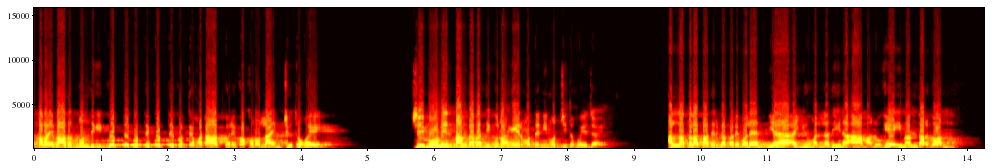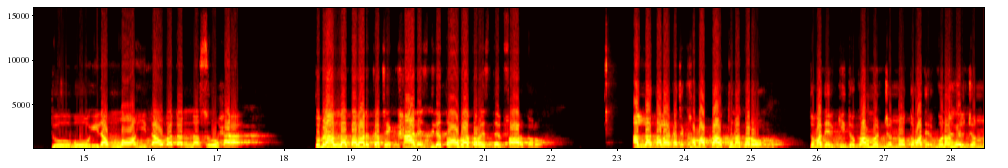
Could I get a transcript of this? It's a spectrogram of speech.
তালার ইবাদত বন্দিগি করতে করতে করতে করতে হঠাৎ করে কখনো লাইন চ্যুত হয়ে সেই মোমেন বান্দাবান্দি গুনাহের মধ্যে নিমজ্জিত হয়ে যায়। আল্লাহ তালা তাদের ব্যাপারে বলেন, ইয়া হে ঈমানদারগণ, তুবু তোমরা আল্লাহ তাআলার কাছে খালেস দিলে তওবা করো, ইস্তেগফার করো। আল্লাহ তাআলার কাছে ক্ষমা প্রার্থনা করো। তোমাদের কৃতকর্মের জন্য, তোমাদের গুনাহের জন্য,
